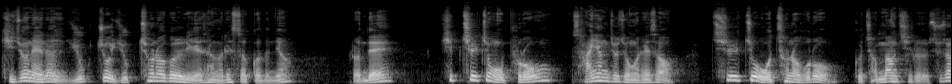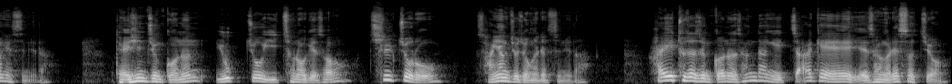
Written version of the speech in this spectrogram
기존에는 6조 6천억을 예상을 했었거든요. 그런데 17.5% 상향 조정을 해서 7조 5천억으로 그 전망치를 수정했습니다. 대신증권은 6조 2천억에서 7조로 상향 조정을 했습니다. 하이투자증권은 상당히 짜게 예상을 했었죠.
